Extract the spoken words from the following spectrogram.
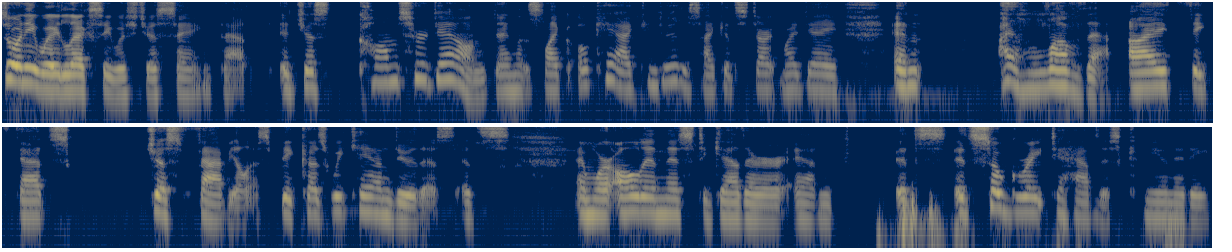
so anyway, Lexi was just saying that it just calms her down. And it's like, okay, I can do this. I can start my day. And I love that. I think that's just fabulous because we can do this. It's and we're all in this together and it's it's so great to have this community.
